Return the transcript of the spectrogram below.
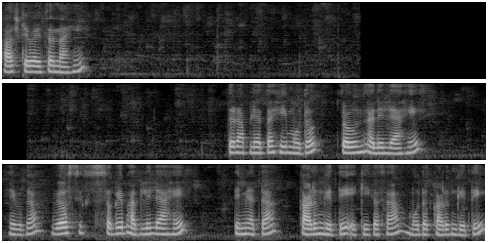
फास्ट ठेवायचा नाही. तर आपले आता हे मोदक तळून झालेले आहे. हे बघा व्यवस्थित सगळे भाजलेले आहेत. ते मी आता काढून घेते. एक एक असा मोदक काढून घेते.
